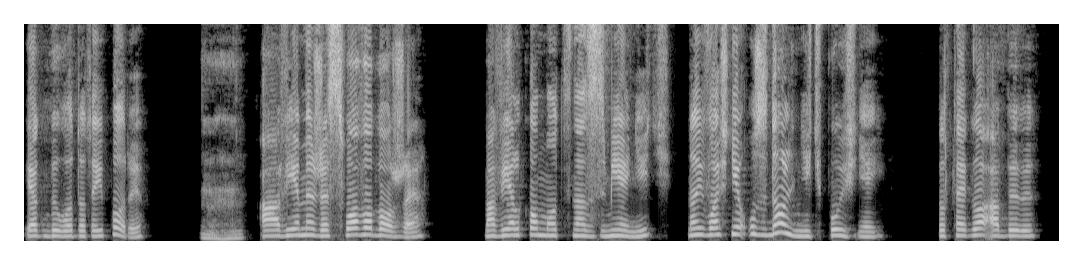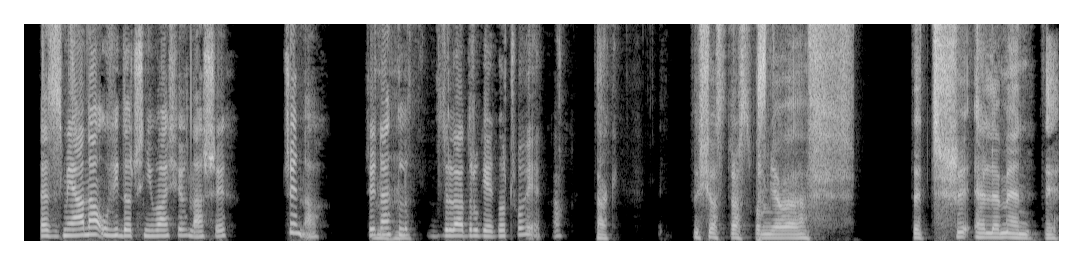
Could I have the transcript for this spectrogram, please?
jak było do tej pory. Mhm. A wiemy, że Słowo Boże ma wielką moc nas zmienić, no i właśnie uzdolnić później do tego, aby ta zmiana uwidoczniła się w naszych czynach. czyli Mhm. dla drugiego człowieka. Tak. Tu siostra wspomniała te trzy elementy.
